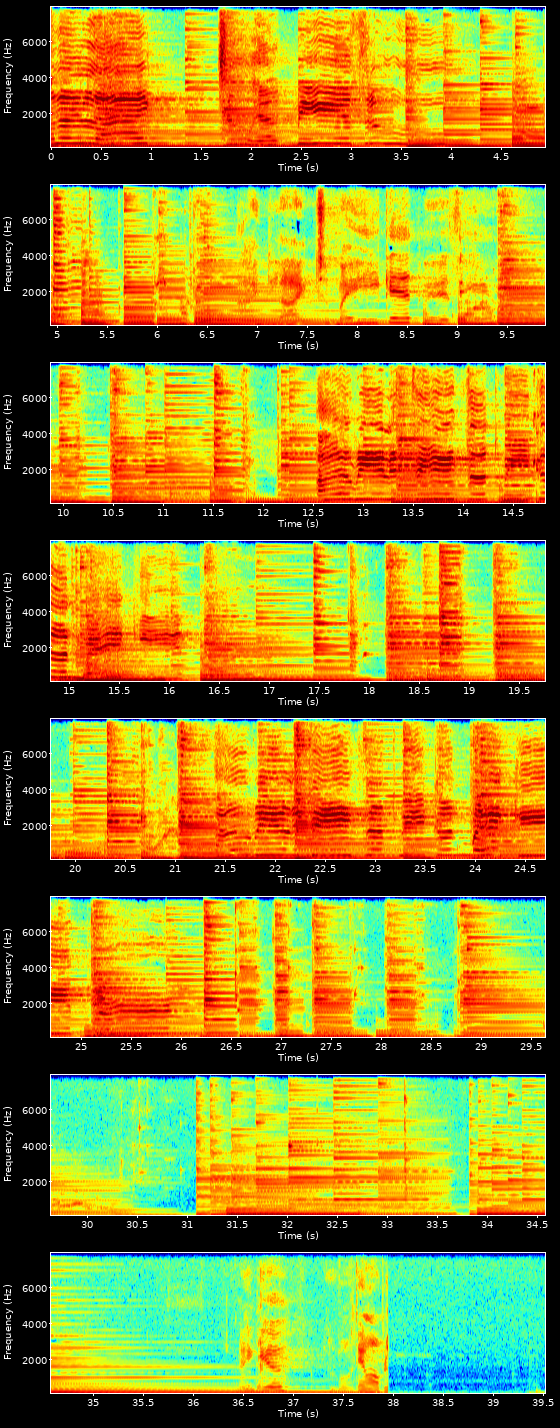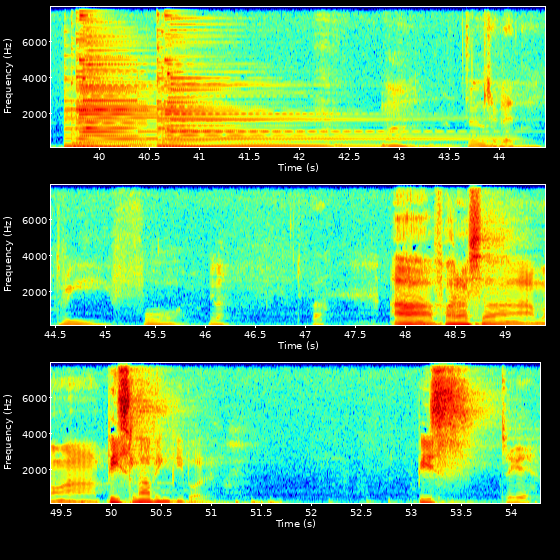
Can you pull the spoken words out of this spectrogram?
Thank you. Tema. One, two, three, four. Di ba? Ah, para sa mga peace-loving people. Peace. Sige.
